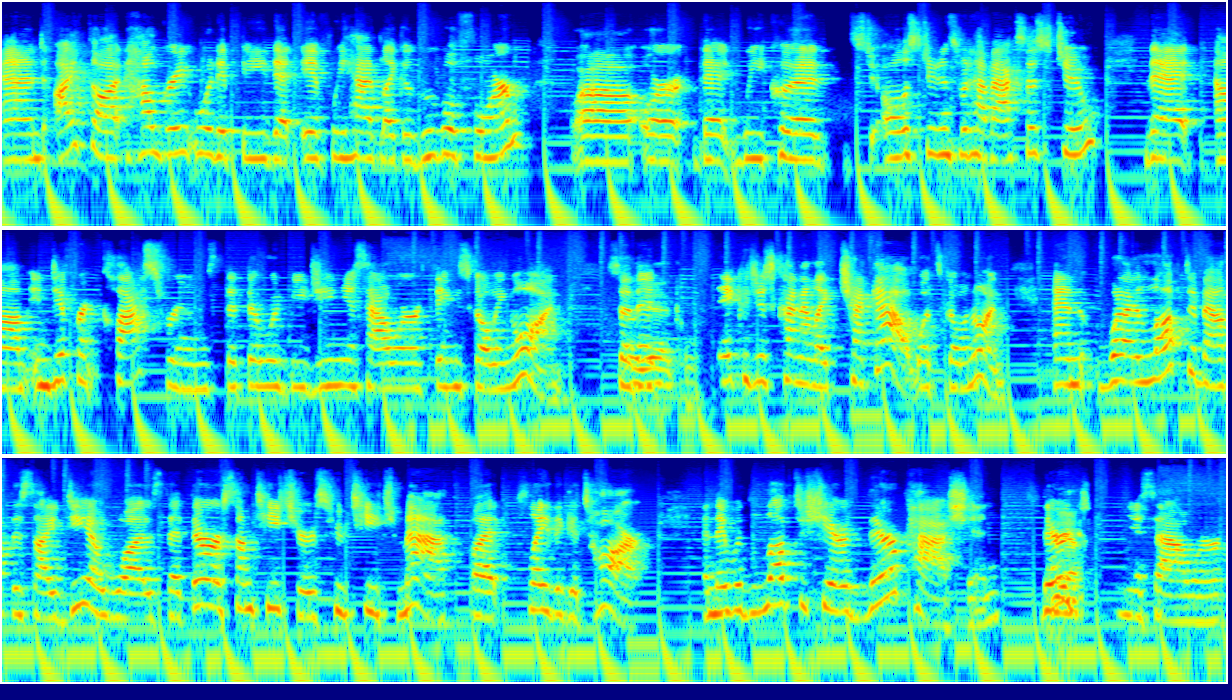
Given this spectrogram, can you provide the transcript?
And I thought, how great would it be that if we had like a Google form, uh, or that we could, all the students would have access to, that um, in different classrooms, that there would be Genius Hour things going on so oh, that yeah, cool. they could just kind of like check out what's going on. And what I loved about this idea was that there are some teachers who teach math but play the guitar, and they would love to share their passion, their yeah. genius hour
